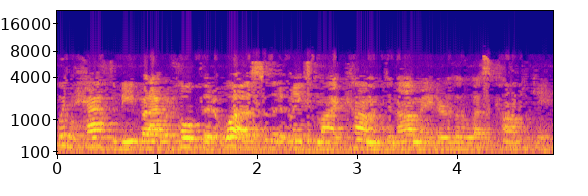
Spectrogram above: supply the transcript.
Wouldn't have to be, but I would hope that it was so that it makes my common denominator a little less complicated.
